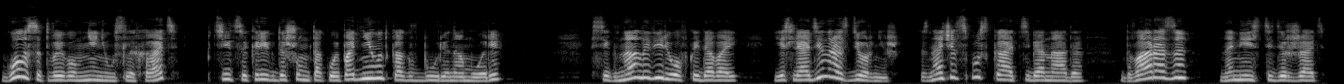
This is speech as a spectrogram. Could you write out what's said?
Голоса твоего мне не услыхать, птицы крик да шум такой поднимут, как в буре на море. Сигналы веревкой давай, если один раз дернешь, значит спускать тебя надо, два раза на месте держать,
